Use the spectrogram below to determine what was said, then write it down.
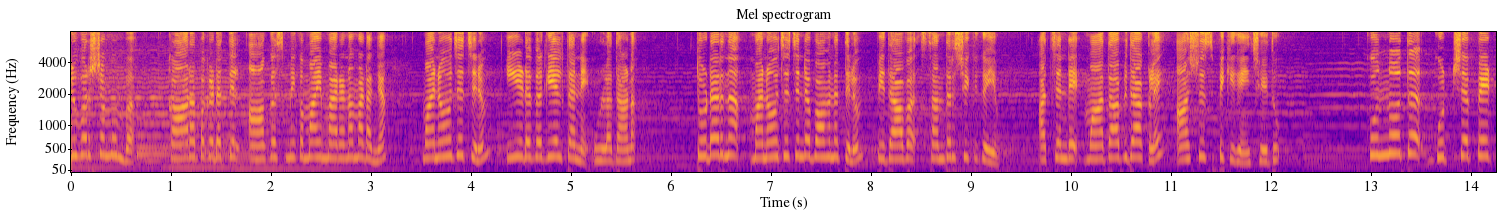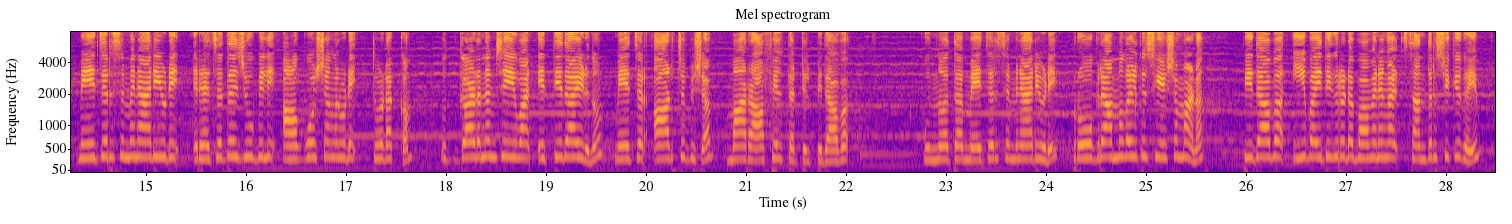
ഒരു വർഷം മുമ്പ് കാർ അപകടത്തിൽ ആകസ്മികമായി മരണമടഞ്ഞ മനോജച്ചനും ഈ ഇടവകയിൽ തന്നെ ഉള്ളതാണ്. തുടർന്ന് മനോജച്ചന്റെ ഭവനത്തിലും പിതാവ് സന്ദർശിക്കുകയും അച്ഛന്റെ മാതാപിതാക്കളെ ആശ്വസിപ്പിക്കുകയും ചെയ്തു. കുന്നോത്ത് ഗുഡ്ഷപ്പേട്ട് മേജർ സെമിനാരിയുടെ രജത ജൂബിലി ആഘോഷങ്ങളുടെ തുടക്കം ഉദ്ഘാടനം ചെയ്യുവാൻ എത്തിയതായിരുന്നു മേജർ ആർച്ച് ബിഷപ്പ് മാ റാഫേൽ തട്ടിൽ പിതാവ്. കുന്നോത്ത് മേജർ സെമിനാരിയുടെ പ്രോഗ്രാമുകൾക്ക് ശേഷമാണ് പിതാവ് ഈ വൈദികരുടെ ഭവനങ്ങൾ സന്ദർശിക്കുകയും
